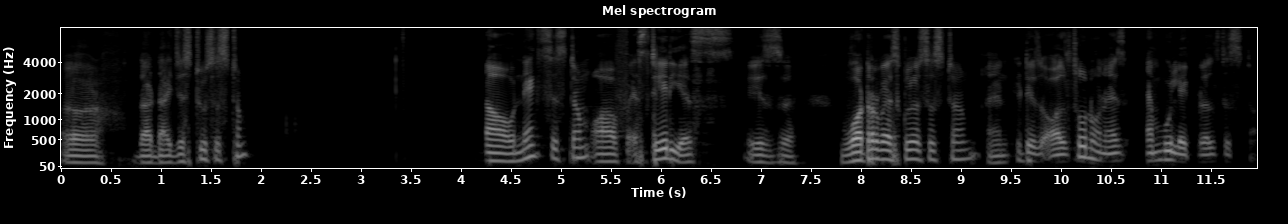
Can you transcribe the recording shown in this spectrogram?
uh, the digestive system. Now, next system of Asterias is water vascular system, and it is also known as ambulacral system.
